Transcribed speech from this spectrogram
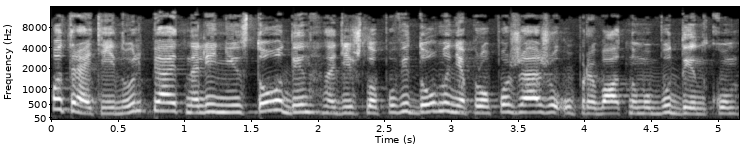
О 3.05 на лінію 101 надійшло повідомлення про пожежу у приватному будинку.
